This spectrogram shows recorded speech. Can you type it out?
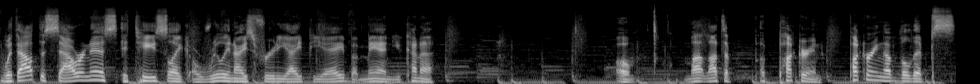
Without the sourness, it tastes like a really nice fruity IPA, but man, you kind of Oh, lots of uh, puckering, puckering of the lips.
